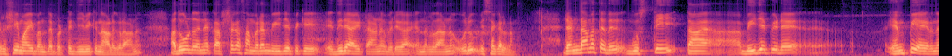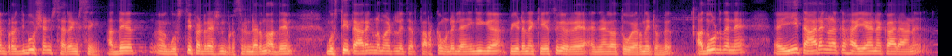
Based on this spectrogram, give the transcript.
കൃഷിയുമായി ബന്ധപ്പെട്ട് ജീവിക്കുന്ന ആളുകളാണ്. അതുകൊണ്ട് തന്നെ കർഷക സമരം ബി ജെ പിക്ക് എതിരായിട്ടാണ് വരിക എന്നുള്ളതാണ് ഒരു വിശകലനം. രണ്ടാമത്തേത് ഗുസ്തി താ ബി ജെ പിയുടെ എം പി ആയിരുന്ന ബ്രജ്ഭൂഷൺ ശരൺ സിംഗ്. അദ്ദേഹം ഗുസ്തി ഫെഡറേഷൻ പ്രസിഡന്റായിരുന്നു അദ്ദേഹം ഗുസ്തി താരങ്ങളുമായിട്ടുള്ള ചെറു തർക്കമുണ്ട്. ലൈംഗിക പീഡന കേസുകൾ വരെ അതിനകത്ത് ഉയർന്നിട്ടുണ്ട്. അതുകൊണ്ട് തന്നെ ഈ താരങ്ങളൊക്കെ ഹരിയാനക്കാരാണ്.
